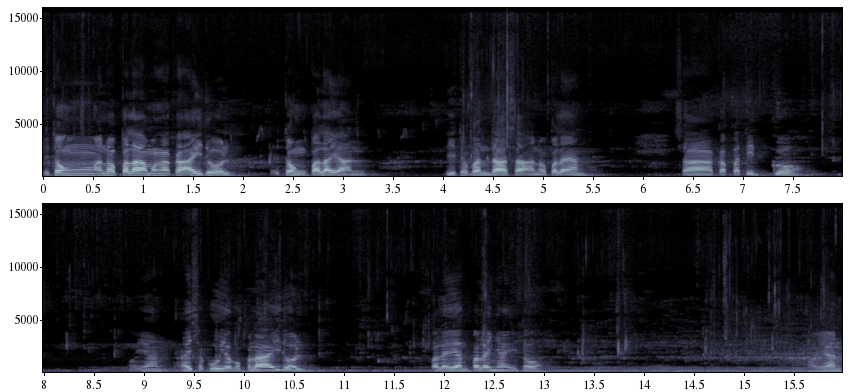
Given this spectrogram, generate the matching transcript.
Itong ano pala mga ka-idol, itong palayan, dito banda sa ano pala yan, sa kapatid ko. O yan. Ay, sa kuya ko pala, idol. Palayan pala niya ito. O yan.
